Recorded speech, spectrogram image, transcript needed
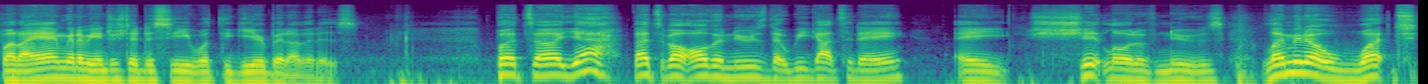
but I am going to be interested to see what the gear bit of it is. But uh, yeah, that's about all the news that we got today. A shitload of news. Let me know what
